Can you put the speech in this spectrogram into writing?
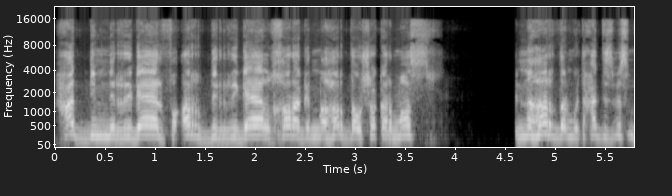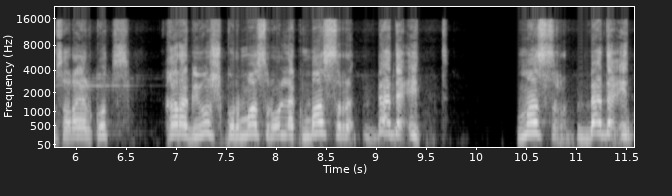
حد من الرجال في أرض الرجال خرج النهارده وشكر مصر. النهارده المتحدث باسم سرايا القدس خرج يشكر مصر ويقول لك مصر بدأت. مصر بدأت.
